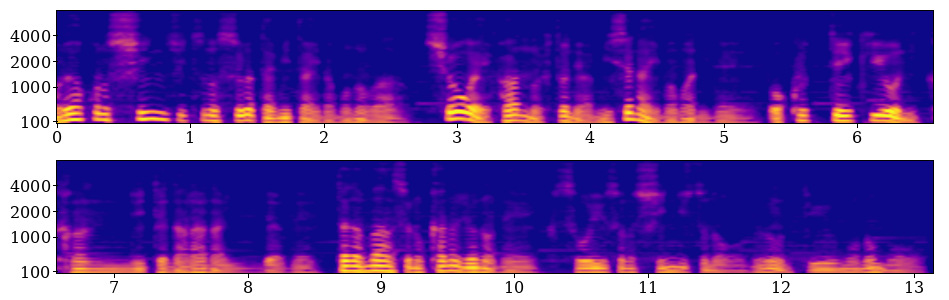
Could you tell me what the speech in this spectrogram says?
俺はこの真実の姿みたいなものは、生涯ファンの人には見せないままにね、送っていくように感じてならないんだよね。ただまあ、その彼女のね、そういうその真実の部分っていうものも、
